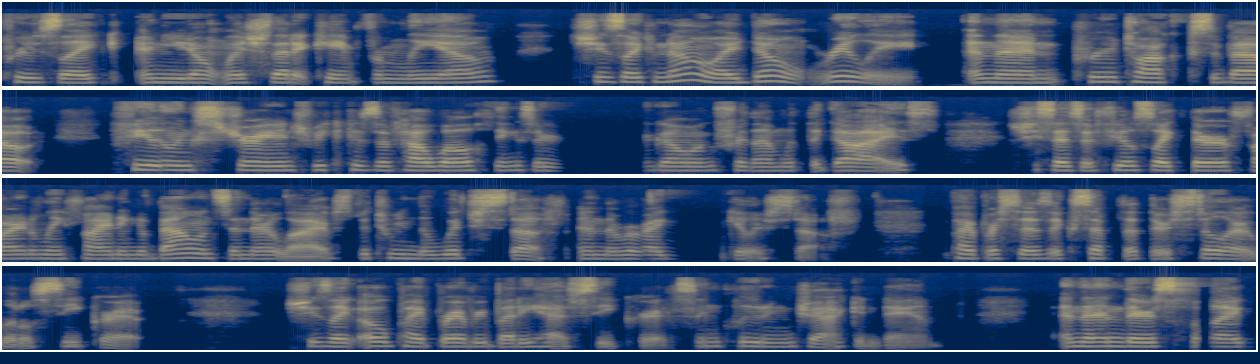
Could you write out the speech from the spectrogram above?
Prue's like, And you don't wish that it came from Leo? She's like, No, I don't really. And then Prue talks about feeling strange because of how well things are going for them with the guys. She says it feels like they're finally finding a balance in their lives between the witch stuff and the regular stuff. Piper says, except that there's still our little secret. She's like, Oh, Piper, everybody has secrets, including Jack and Dan. And then there's like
